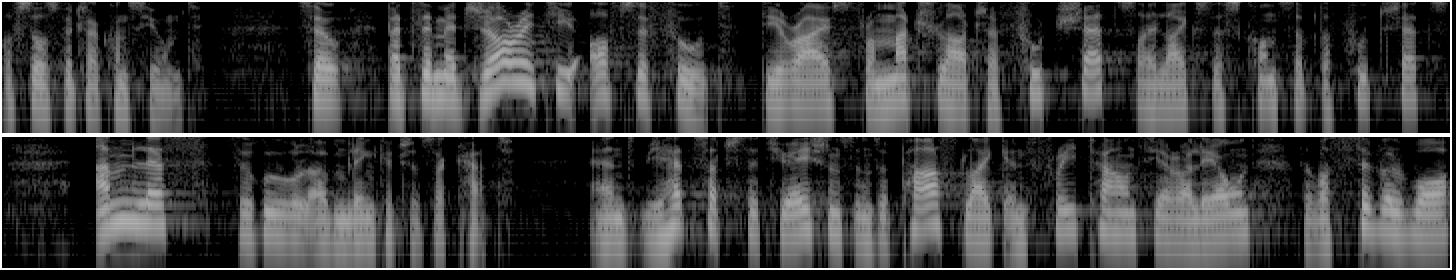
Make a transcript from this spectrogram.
of those which are consumed. So, but the majority of the food derives from much larger food sheds. I like this concept of food sheds, unless the rural-urban linkages are cut. And we had such situations in the past, like in Freetown, Sierra Leone, there was civil war,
